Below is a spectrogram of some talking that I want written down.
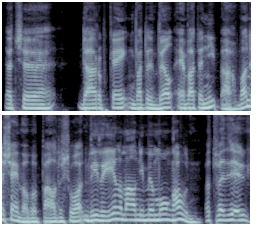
Dat ze daarop kijken wat er wel en wat er niet mag. Want er zijn wel bepaalde soorten die we helemaal niet meer mogen houden. Wat, eh,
